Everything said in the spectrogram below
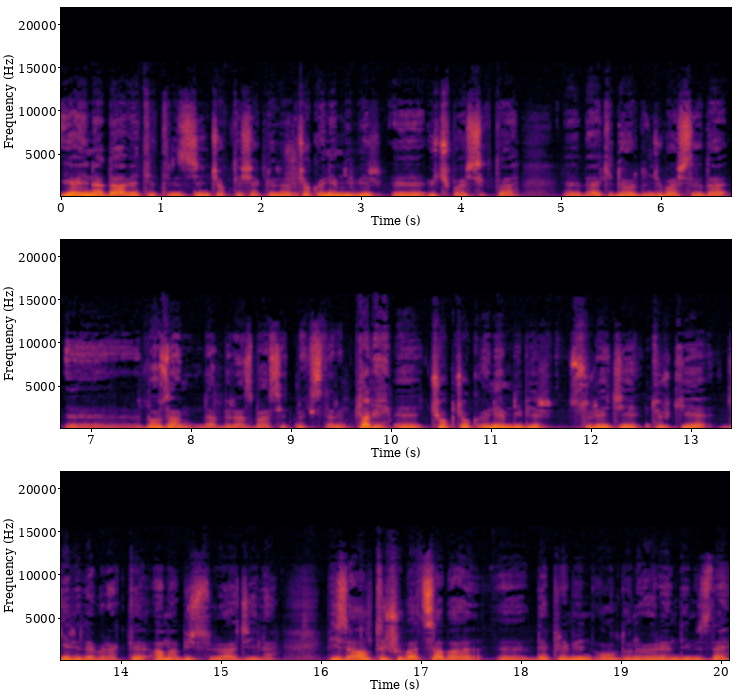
yayına davet ettiğiniz için çok teşekkür ediyorum. Çok önemli bir e, üç başlıkta e, belki dördüncü başlığı da e, Lozan'da biraz bahsetmek isterim. Tabii. E, çok çok önemli bir süreci Türkiye geride bıraktı ama bir sürü acıyla. Biz 6 Şubat sabahı e, depremin olduğunu öğrendiğimizde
